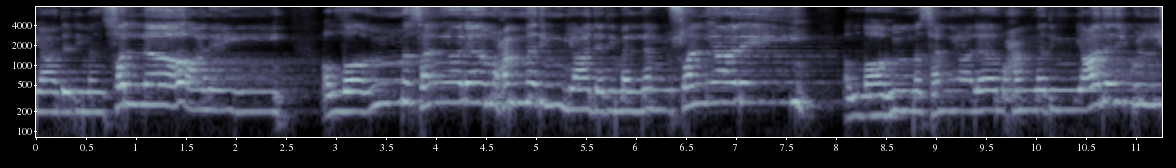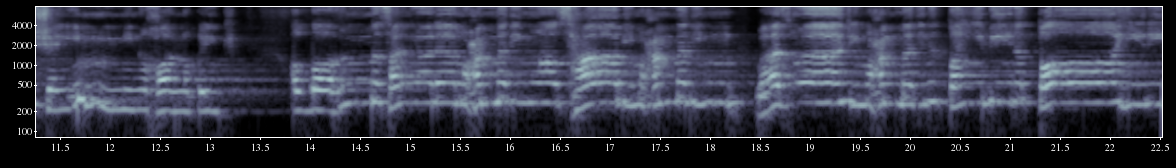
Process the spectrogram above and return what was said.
بعدد من صلى عليه. اللهم صل على محمد بعدد من لم يصل عليه. اللهم صل على محمد بعدد كل شيء من خلقك. اللهم صل على محمد وأصحاب محمد وأزواج محمد الطيبين الطاهرين.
